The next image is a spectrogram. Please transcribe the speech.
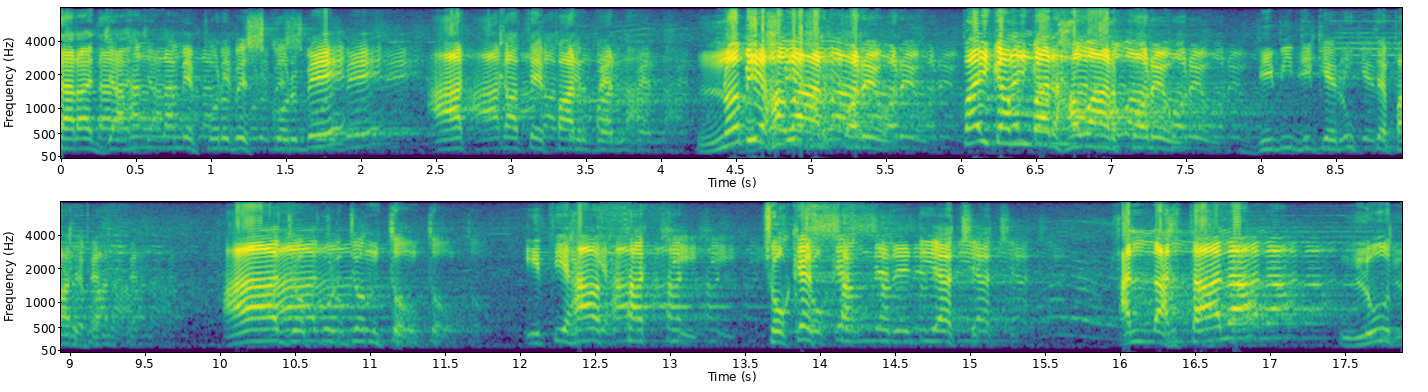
তারা জাহান নামে প্রবেশ করবে, আটকাতে পারবে না। নবী হওয়ার পরেও পাইগাম্বার হওয়ার পরেও বিবিদিকে রুখতে পারবে না। আজও পর্যন্ত ইতিহাস সাক্ষী, চোখের সামনে রেডি আছে। আল্লাহ লূত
